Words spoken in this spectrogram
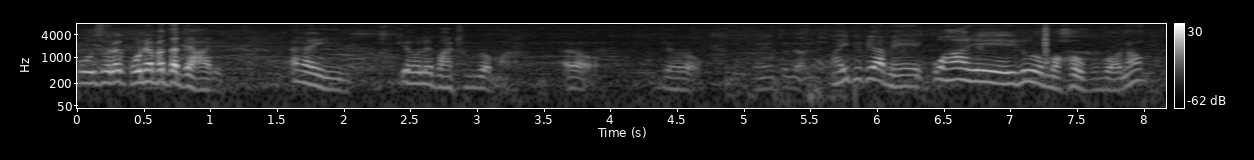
ကိုဆိုလဲကိုနဲ့ပတ်သက်တာဟာတွေအဲ့ဒါကြီးပြောလဲဘာထူတော့မှာအဲ့တော့ပြောတော့အဲတော်တော်။ဘာကြီးပြပြမယ်။ကွာတယ်လို့တော့မဟုတ်ဘူးပေါ့နော်။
